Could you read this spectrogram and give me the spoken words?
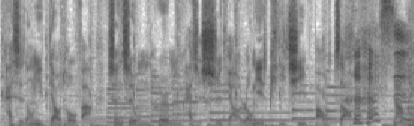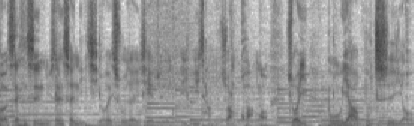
开始容易掉头发，甚至我们的荷尔蒙开始失调，容易脾气暴躁，然后甚至女生生理期会出的一些异异常的状况哦。所以不要不吃油，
